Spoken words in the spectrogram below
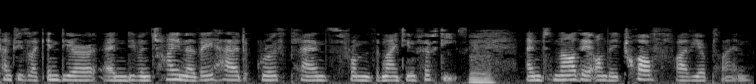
countries like India and even China, they had growth plans from the 1950s. And now they're on their 12th five-year plan.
